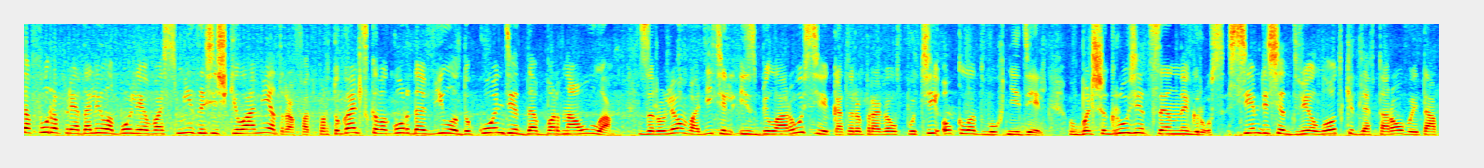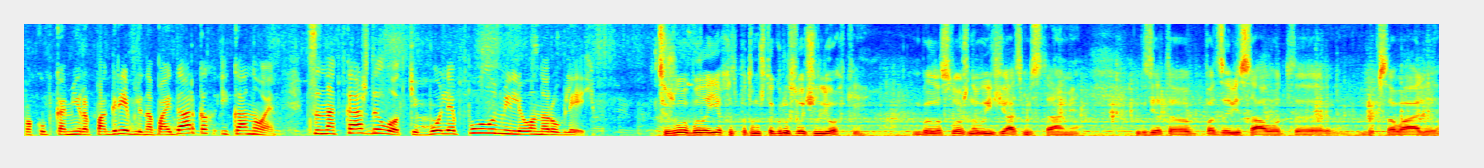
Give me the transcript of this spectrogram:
Эта фура преодолела более 8 тысяч километров от португальского города Вилла Дуконди до Барнаула. За рулем водитель из Белоруссии, который провел в пути около двух недель. В Большегрузе ценный груз. 72 лодки для второго этапа Кубка мира по гребле на байдарках и каноэ. Цена каждой лодки более полумиллиона рублей. Тяжело было ехать, потому что груз очень легкий. Было сложно выезжать местами. Где-то подзависал, вот, э, буксовали,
